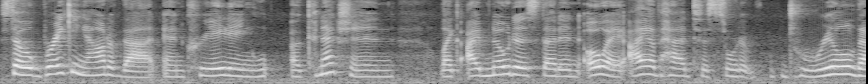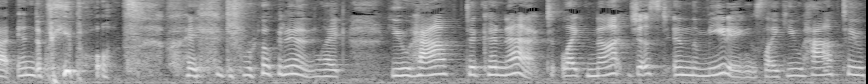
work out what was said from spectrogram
so breaking out of that and creating a connection, like I've noticed that in OA, I have had to sort of drill that into people, like drill it in, like you have to connect, like not just in the meetings. Like you have to,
